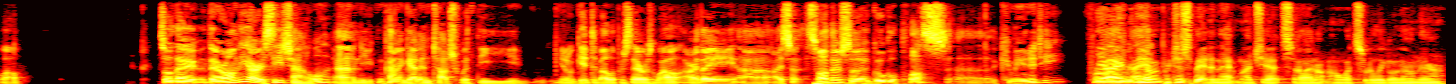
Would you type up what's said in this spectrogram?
Well, so they they're on the IRC channel, and you can kind of get in touch with the you know Git developers there as well. Are they? Uh, I saw, saw there's a Google Plus uh, community. For, yeah, I, I haven't participated in that much yet, so I don't know what's really going on there.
